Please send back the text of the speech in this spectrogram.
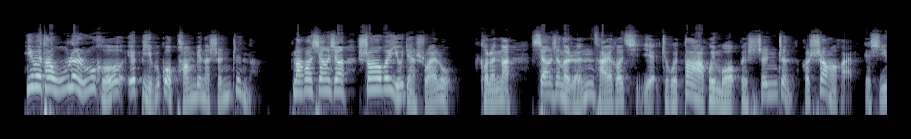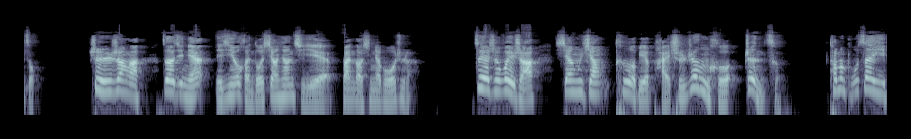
因为他无论如何也比不过旁边的深圳呢，哪怕香香稍微有点衰落。可能呢，香香的人才和企业就会大规模被深圳和上海给吸走。事实上啊，这几年已经有很多香香企业搬到新加坡去了。这也是为啥香香特别排斥任何政策，他们不在意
